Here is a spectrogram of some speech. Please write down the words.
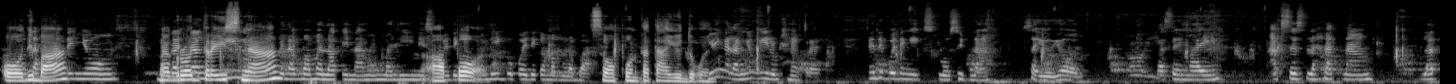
O, di Puntahan ba? natin yung Nag-road magandang trace ilog na. Pinagmamalaki namin malinis. Pwede Opo. ka maligo, pwede ka maglabas. So, punta tayo doon. Yun nga lang, yung ilog syempre. Hindi pwedeng exclusive na sa'yo yun. Kasi may access lahat ng lot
